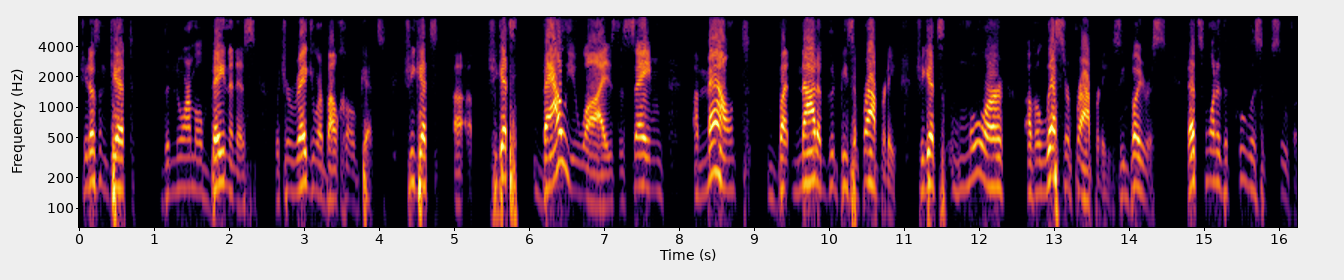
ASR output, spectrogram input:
She doesn't get the normal baininess, which a regular balchov gets. She gets uh, she gets value wise the same amount, but not a good piece of property. She gets more of a lesser property, zibiris. That's one of the coolest of ksuva.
